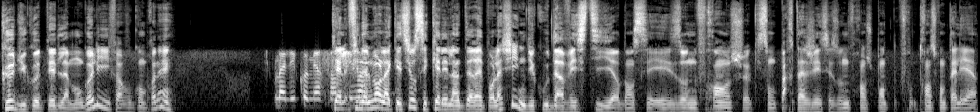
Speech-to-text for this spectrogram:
que du côté de la Mongolie? Enfin, vous comprenez? Bah, finalement, la question, c'est quel est l'intérêt pour la Chine, du coup, d'investir dans ces zones franches qui sont partagées, ces zones franches transfrontalières?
